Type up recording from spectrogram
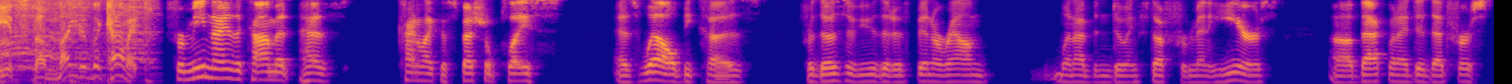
It's the night of the comet. For me, Night of the Comet has kind of like a special place as well because for those of you that have been around when I've been doing stuff for many years, uh, back when I did that first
